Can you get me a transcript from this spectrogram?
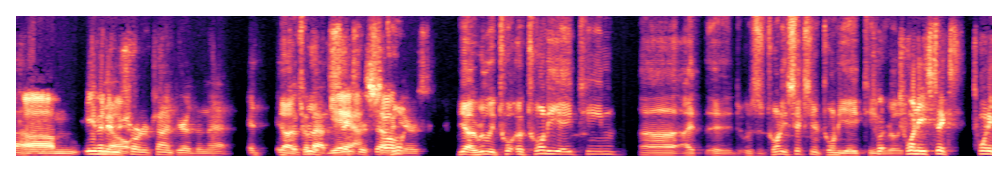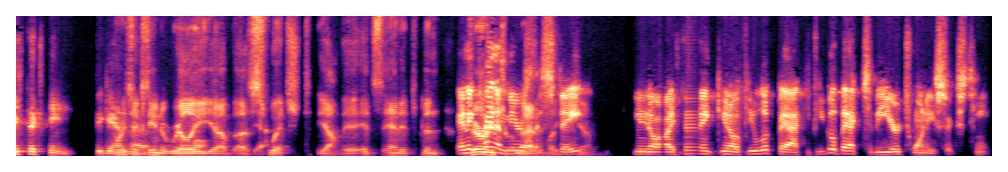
Um, um, even in know, a shorter time period than that, it, it yeah, took about really, six yeah. or seven so, years yeah, really. Tw- 2018. Uh, I it was 2016 or 2018. Tw- really. 26, 2016 began. 2016. it really uh, uh, switched. Yeah. it's and it's been and it kind of mirrors the state. Yeah. You know, I think you know if you look back, if you go back to the year 2016,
